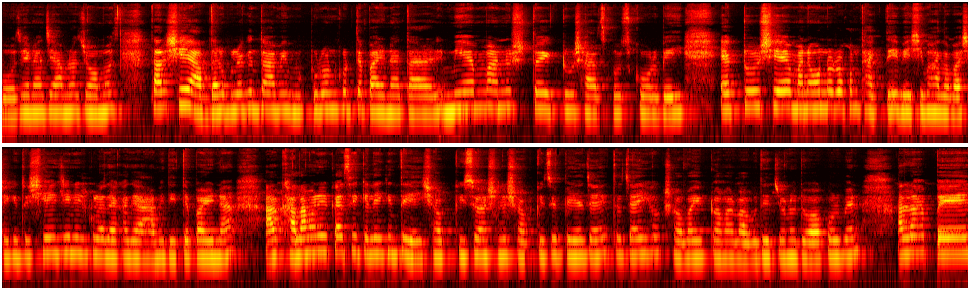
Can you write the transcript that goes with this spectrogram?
বোঝে না যে আমরা যমজ, তার সেই আবদারগুলো কিন্তু আমি পূরণ করতে পারি না। তার মেয়ে মানুষ তো একটু সাজগোজ করবেই, একটু সে মানে অন্যরকম থাকতেই বেশি ভালোবাসে, কিন্তু সেই জিনিসগুলো দেখা যায় আমি দিতে পারি না। আর খালামানির কাছে গেলে কিন্তু এই সব কিছু আসলে সব কিছু পেয়ে যায়। তো যাই হোক, সবাই একটু আমার বাবুদের জন্য দোয়া করবেন। আল্লাহ হাফেজ।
